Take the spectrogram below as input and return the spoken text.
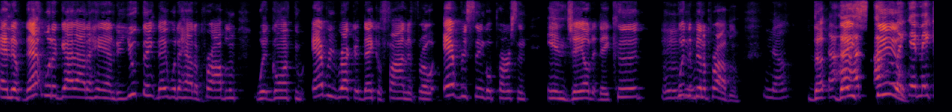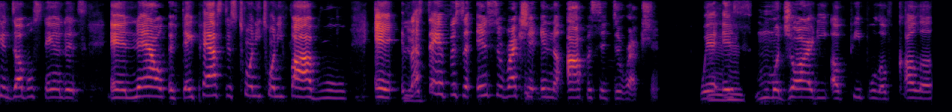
And if that would have got out of hand, do you think they would have had a problem with going through every record they could find and throw every single person in jail that they could? Mm-hmm. Wouldn't have mm-hmm. been a problem. No. The, they I, still I like they're making double standards. And now, if they pass this 2025 rule, and yeah. let's say if it's an insurrection in the opposite direction, where mm-hmm. it's majority of people of color,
